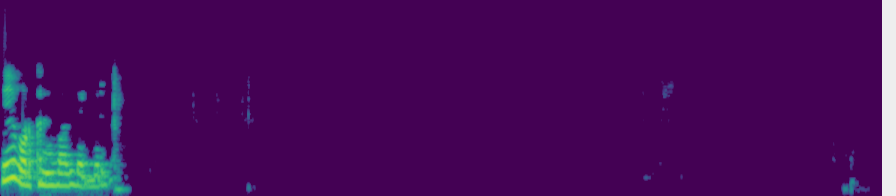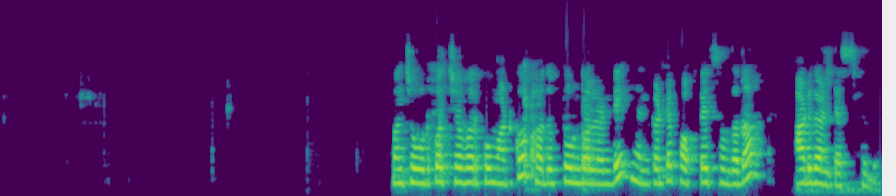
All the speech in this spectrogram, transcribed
ఇది ఉడకనివ్వాలి దగ్గరికి. కొంచెం ఉడికొచ్చే వరకు మటుకు కదుపుతూ ఉండాలండి. ఎందుకంటే పప్పు వేస్తాం కదా అడుగంటేస్తుంది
